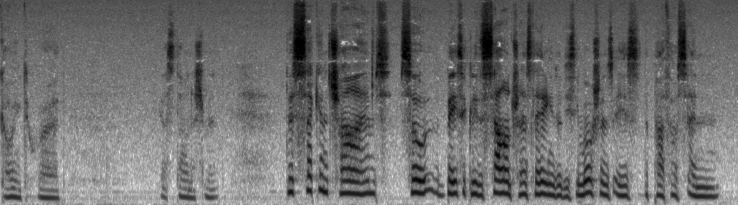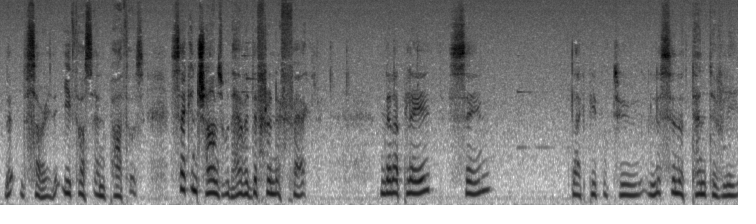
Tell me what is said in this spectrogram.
going toward astonishment. The second chimes, so basically the sound translating into these emotions is the pathos and the, sorry, the ethos and pathos. Second chimes would have a different effect. I'm gonna play it same. I'd like people to listen attentively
